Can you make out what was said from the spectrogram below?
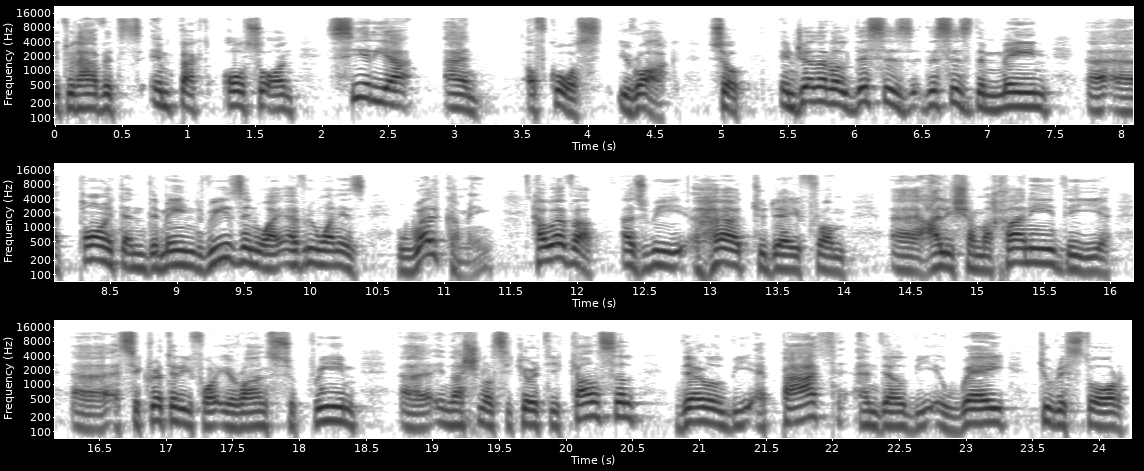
It will have its impact also on Syria and, of course, Iraq. So, in general, this is, this is the main uh, uh, point and the main reason why everyone is welcoming However, as we heard today from uh, Ali Shamkhani, the uh, Secretary for Iran's Supreme uh, National Security Council, there will be a path and there will be a way to restore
